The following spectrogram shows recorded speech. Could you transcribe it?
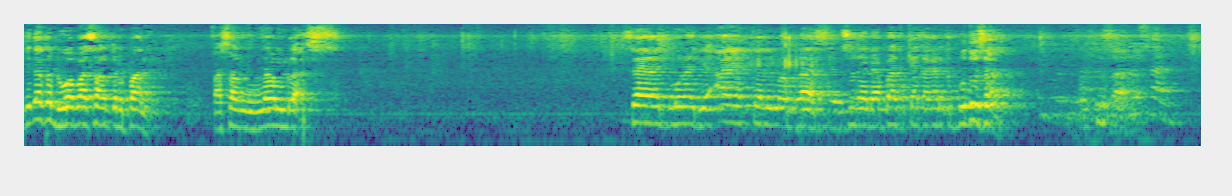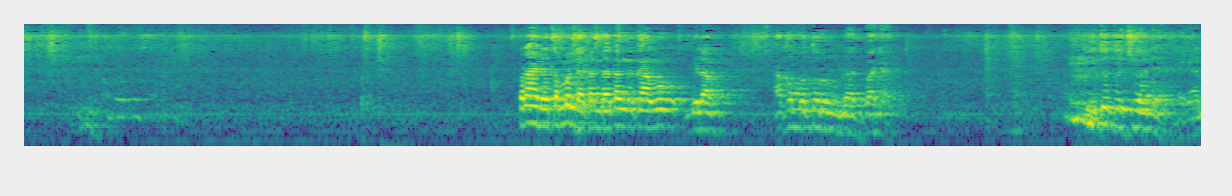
Kita ke dua pasal ke depan. Pasal 16. Saya mulai di ayat ke-15 yang sudah dapat katakan keputusan. Keputusan. Pernah ada teman datang-datang ke kamu bilang, aku mau turun berat badan. Itu tujuannya, ya kan?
